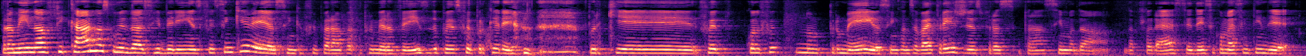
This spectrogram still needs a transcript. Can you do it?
para mim na, ficar nas comunidades ribeirinhas foi sem querer assim que eu fui parar a primeira vez e depois foi por querer. Porque foi quando fui no, pro meio assim quando você vai três dias para cima da, da floresta e daí você começa a entender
